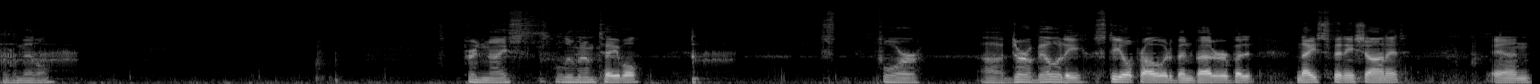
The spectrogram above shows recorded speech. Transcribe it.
For the middle. Pretty nice aluminum table. For uh, durability, steel probably would have been better, but it, nice finish on it. And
